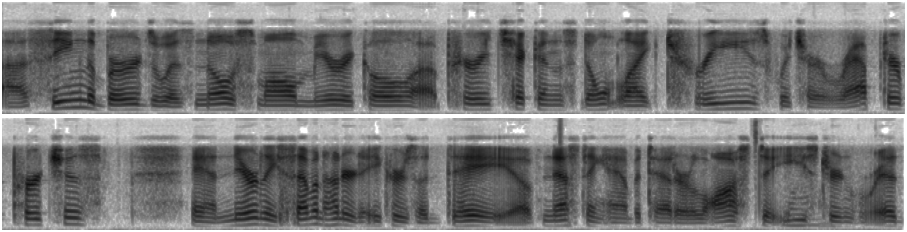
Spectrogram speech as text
Uh, seeing the birds was no small miracle. Uh, prairie chickens don't like trees, which are raptor perches. And nearly 700 acres a day of nesting habitat are lost to eastern red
